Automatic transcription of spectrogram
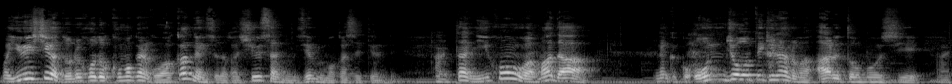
まあ、USC がどれほど細かいのか分かんないんですよ。だから周さんにも全部任せてるんで。はい。ただ日本はまだなんかこう温情的なのがあると思うしはい。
